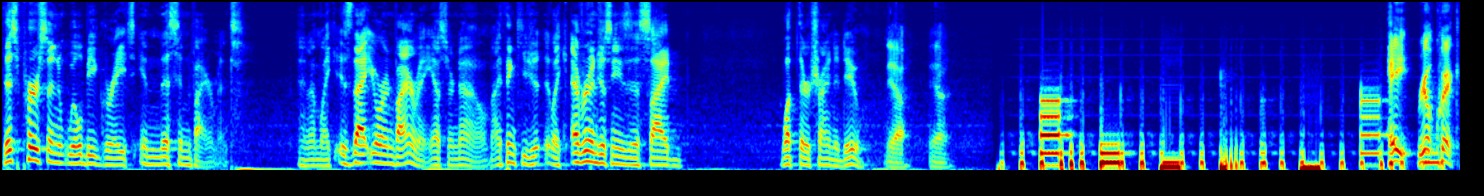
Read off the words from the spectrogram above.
This person will be great in this environment. And I'm like, Is that your environment? Yes or no? I think you just, like everyone just needs to decide what they're trying to do. Yeah. Yeah. Hey, real quick.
